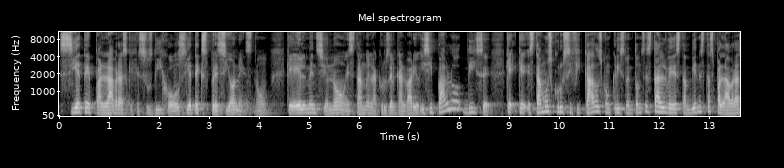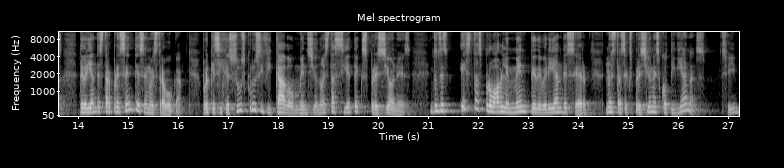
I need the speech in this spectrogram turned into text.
Siete palabras que Jesús dijo o siete expresiones, ¿no? que él mencionó estando en la cruz del Calvario. Y si Pablo dice que, estamos crucificados con Cristo, entonces tal vez también estas palabras deberían de estar presentes en nuestra boca. Porque si Jesús crucificado mencionó estas siete expresiones, entonces estas probablemente deberían de ser nuestras expresiones cotidianas. ¿Sí?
